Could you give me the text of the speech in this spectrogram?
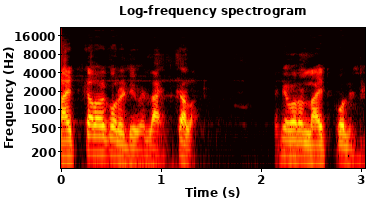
লাইট কালার কোয়ালিটি ভাই লাইট কালার একেবারে লাইট কোয়ালিটি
